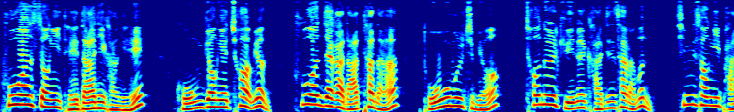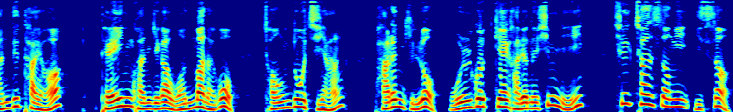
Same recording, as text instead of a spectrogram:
후원성이 대단히 강해 공경에 처하면 후원자가 나타나 도움을 주며 천을 귀인을 가진 사람은 심성이 반듯하여 대인 관계가 원만하고 정도 지향, 바른 길로 올곧게 가려는 심리, 실천성이 있어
